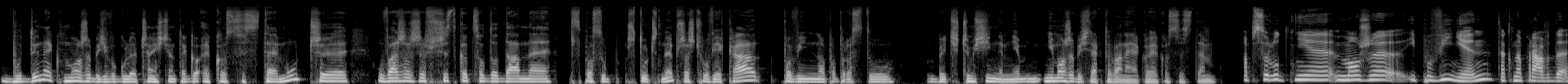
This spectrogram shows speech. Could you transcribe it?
budynek może być w ogóle częścią tego ekosystemu, czy uważasz, że wszystko, co dodane w sposób sztuczny przez człowieka, powinno po prostu być czymś innym, nie, nie może być traktowane jako ekosystem? Absolutnie może i powinien, tak naprawdę.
